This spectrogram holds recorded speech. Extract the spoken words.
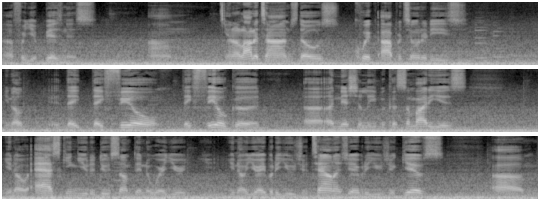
uh, for your business. Um, and a lot of times, those quick opportunities, you know, they they feel they feel good uh, initially because somebody is, you know, asking you to do something to where you're, you, you know, you're able to use your talents, you're able to use your gifts. Um,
